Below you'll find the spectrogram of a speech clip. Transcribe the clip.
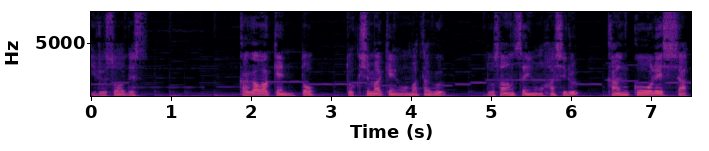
いるそうです。香川県と徳島県をまたぐ土山線を走る観光列車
